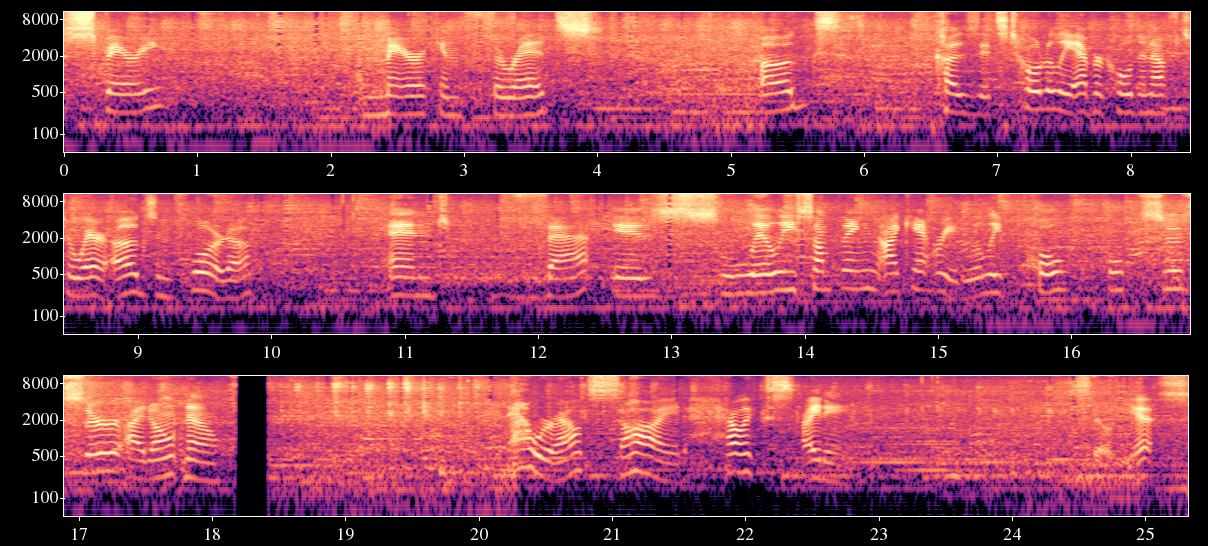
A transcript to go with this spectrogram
Sperry. American Threads. Uggs. Because it's totally ever cold enough to wear Uggs in Florida. And that is Lily something I can't read. Lilly Pulitzer, I don't know. Now we're outside. How exciting. So yes,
